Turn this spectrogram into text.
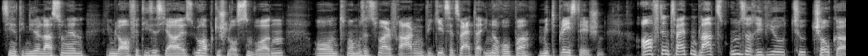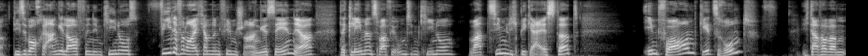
sind die Niederlassungen im Laufe dieses Jahres überhaupt geschlossen worden. Und man muss jetzt mal fragen, wie geht's jetzt weiter in Europa mit PlayStation? Auf den zweiten Platz unser Review zu Joker. Diese Woche angelaufen in den Kinos. Viele von euch haben den Film schon angesehen, ja. Der Clemens war für uns im Kino, war ziemlich begeistert. Im Forum geht's rund. Ich darf aber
